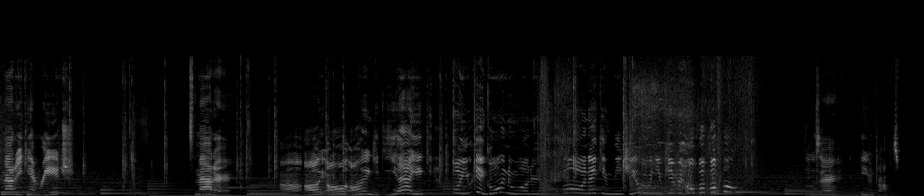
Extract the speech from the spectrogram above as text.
The matter? You can't reach? What's the matter? Uh, oh, oh, oh, yeah, you, oh, you can't go in the water. Oh, and I can reach you and you can't, oh, oh, oh, oh. Loser. He even dropped his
